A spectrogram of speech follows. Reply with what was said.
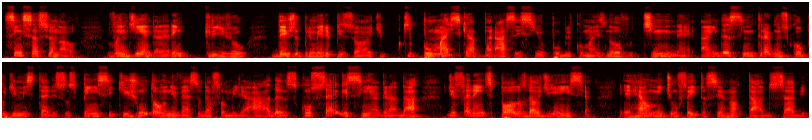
sensacional. Vandinha, galera, é incrível desde o primeiro episódio, que por mais que abrace sim o público mais novo, Tim, né, ainda assim entrega um escopo de mistério e suspense que, junto ao universo da família Adams, consegue sim agradar diferentes polos da audiência. É realmente um feito a ser notado, sabe?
